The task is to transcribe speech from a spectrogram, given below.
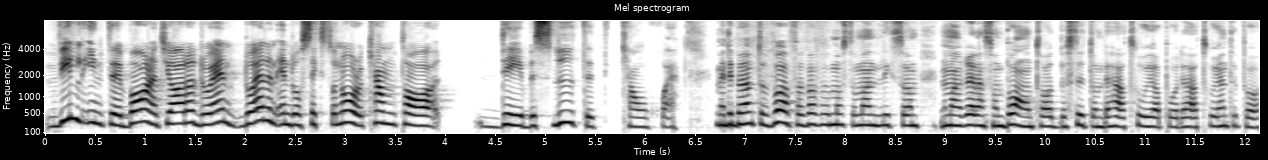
Vill inte barnet göra det, då är, då är den ändå 16 år och kan ta det beslutet kanske. Men det behöver inte vara för varför måste man liksom, när man redan som barn tar ett beslut om det här tror jag på, det här tror jag inte på.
